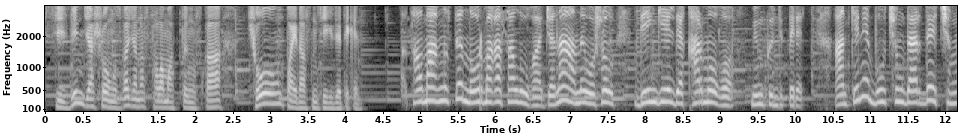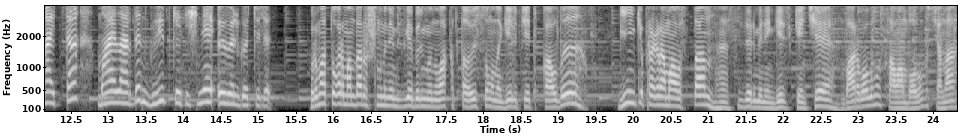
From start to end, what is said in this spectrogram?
сиздин жашооңузга жана саламаттыгыңызга чоң пайдасын тийгизет экен. Салмагыңызды нормага салууга жана аны ошол деңгээлде кармоого мүмкүндүк берет. Анткени булчуңдарды чыңайт да майлардын күйүп кетишине өбөлгө түзөт. Урматтуу угармандар ушуну менен бизге бөлүнгөн убакыт да өз соңуна келип жетип калды кийинки программабыздан э, сиздер менен кезиккенче бар болуңуз аман болуңуз жана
